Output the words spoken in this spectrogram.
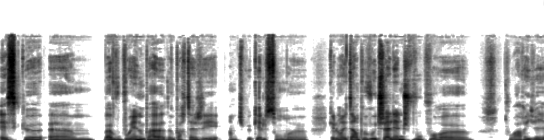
Est-ce que euh, bah, vous pourriez nous, partager un petit peu quels sont, euh, quels ont été un peu vos challenges, vous, pour, euh, pour arriver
